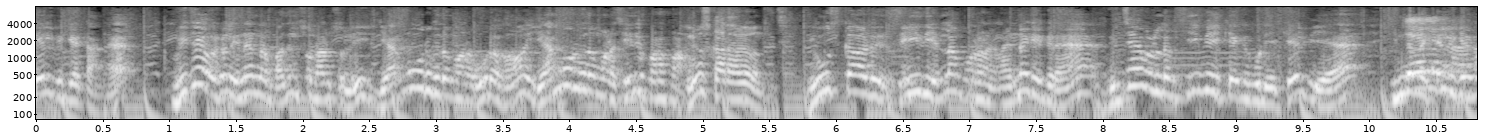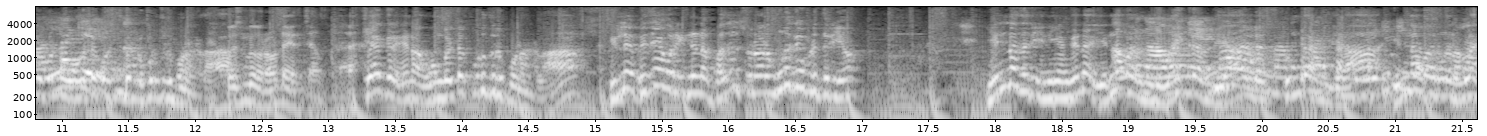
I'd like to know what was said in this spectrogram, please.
கேள்வி கேட்டாங்க? விஜய் அவர்கள் என்னென்ன பதில் சொன்னான்னு சொல்லி 200 விதமான ஊடகம் 200 விதமான செய்தி பரப்பாங்க நியூஸ் கார்டாவே வந்துச்சு. நியூஸ் கார்டு செய்தி எல்லாம் போடுறாங்க. நான் என்ன கேக்குறேன்? விஜய் அவர்களிடம் சிபிஐ கேட்கக்கூடிய கேள்வியை இந்த கேள்வி கேட்க நல்லா உங்கள்ட்ட கேளுங்க. கொஸ்டின் கொடுத்துட்டு போனாங்களா? ஆயிருச்சா கேக்குறேன். ஏன்னா உங்கள்ட்ட கொடுத்துட்டு போனாங்களா? இல்ல விஜய் அவர் என்னென்ன பதில் சொன்னாரு. உனக்கு எப்படி தெரியும்? என்ன தெரியும்? நீங்க அங்க என்ன என்ன அவங்க மைக்கா இல்லையா இல்ல துண்டா இல்லையா என்ன வந்து நல்லா.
